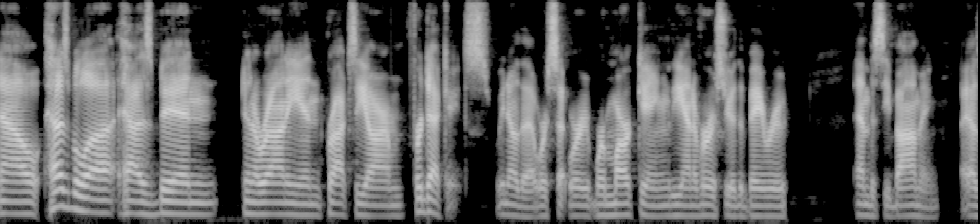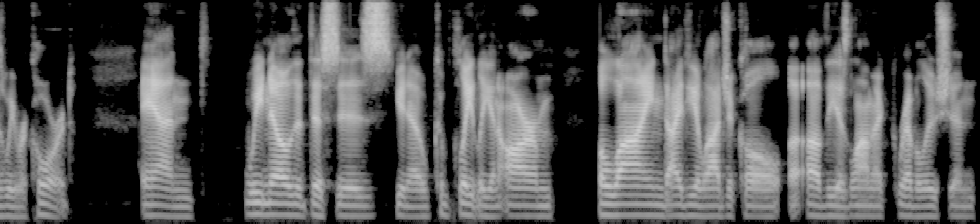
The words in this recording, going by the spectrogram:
Now, Hezbollah has been an Iranian proxy arm for decades. We know that we're set, we're we're marking the anniversary of the Beirut embassy bombing as we record, and we know that this is you know completely an arm aligned ideological uh, of the Islamic Revolution.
